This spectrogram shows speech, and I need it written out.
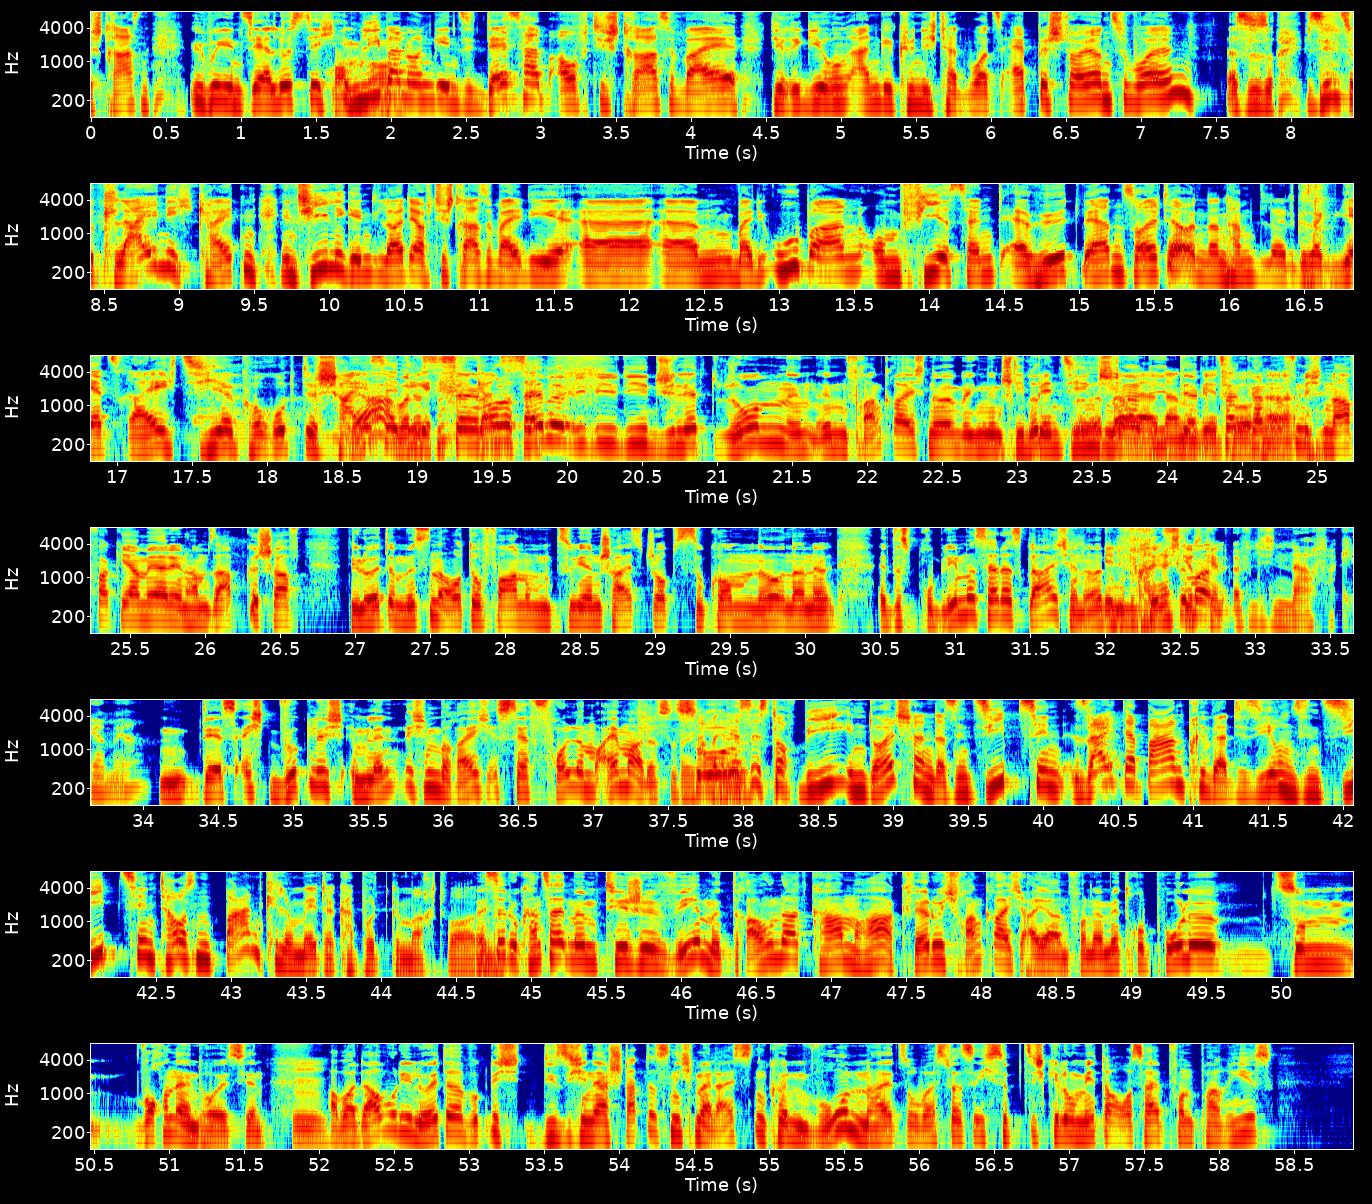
Straßen. Übrigens sehr lustig, im Hongkong. Libanon gehen sie deshalb auf die Straße, weil die Regierung angekündigt hat, WhatsApp besteuern zu wollen. Ist so, das sind so Kleinigkeiten. In Chile gehen die Leute auf die Straße, weil die, äh, ähm, weil die U-Bahn um 4 Cent erhöht werden sollte. Und dann haben die Leute gesagt, jetzt reicht's, hier korrupte Scheiße. Ja, aber die das ist ja genau Zeit- dasselbe wie, wie die Gillette Jaune in, in Frankreich, ne, wegen den Sprit. Benzinsteuer ne, die, dann Da geht gibt es halt hoch, keinen ja. öffentlichen Nahverkehr mehr, den haben sie abgeschafft. Die Leute müssen Auto fahren, um zu ihren Scheißjobs zu kommen. Ne, und dann, äh, das Problem ist ja das Gleiche. Ne? Du, In Frankreich gibt es immer, keinen öffentlichen Nahverkehr mehr? der ist echt wirklich, im ländlichen Bereich ist der voll im Eimer. Das ist so... Aber das ist doch wie in Deutschland. Da sind 17, seit der Bahnprivatisierung sind 17.000 Bahnkilometer kaputt gemacht worden. Weißt du, du kannst halt mit dem TGV mit 300 km/h quer durch Frankreich eiern, von der Metropole zum Wochenendhäuschen. Aber da, wo die Leute wirklich, die sich in der Stadt das nicht mehr leisten können, wohnen halt so, was weiß ich, 70 Kilometer außerhalb von Paris,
